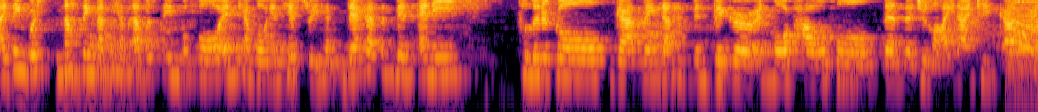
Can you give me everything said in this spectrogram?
I think was nothing that we have ever seen before in Cambodian history. There hasn't been any political gathering that has been bigger and more powerful than the July 19th gathering.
